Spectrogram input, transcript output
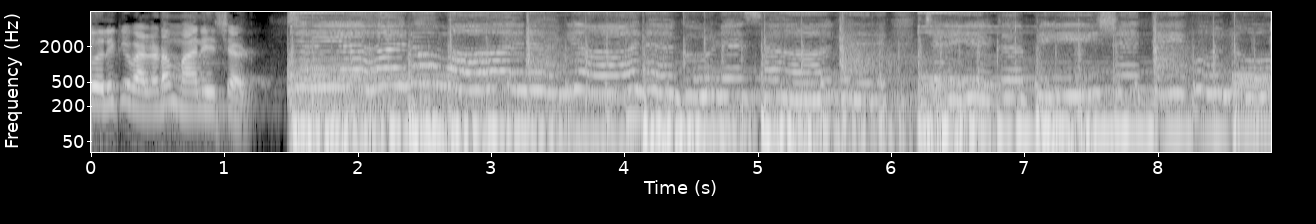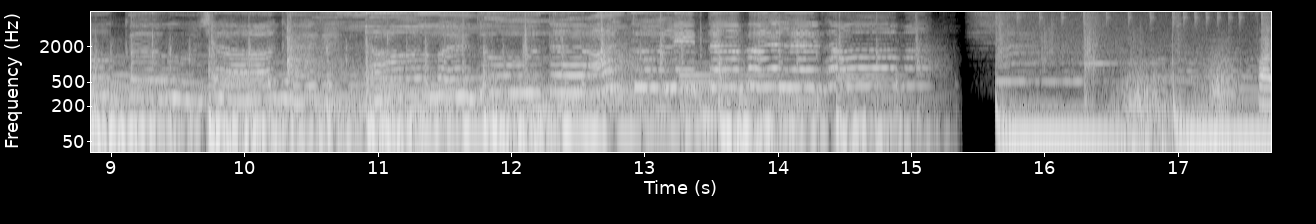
జోలికి వెళ్ళడం మానేశాడు. For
